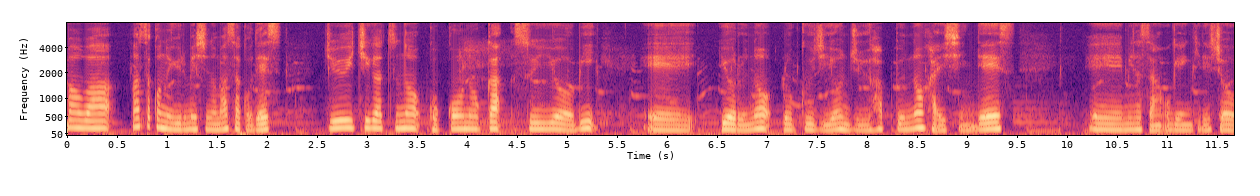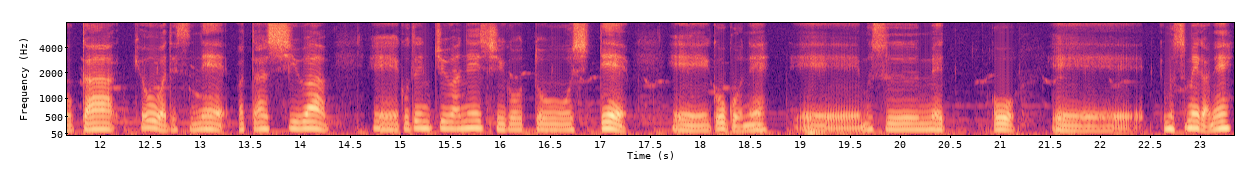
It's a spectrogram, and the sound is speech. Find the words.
ばんは、まさこのゆるめしのまさこです。11月の9日水曜日、えー、夜の6時48分の配信です、えー、皆さんお元気でしょうか？今日はですね、私は、えー、午前中はね仕事をして、え午後ね、え娘を、え娘がね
